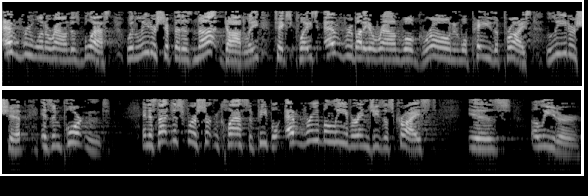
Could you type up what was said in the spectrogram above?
everyone around is blessed. When leadership that is not godly takes place, everybody around will groan and will pay the price. Leadership is important. And it's not just for a certain class of people, every believer in Jesus Christ is a leader.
